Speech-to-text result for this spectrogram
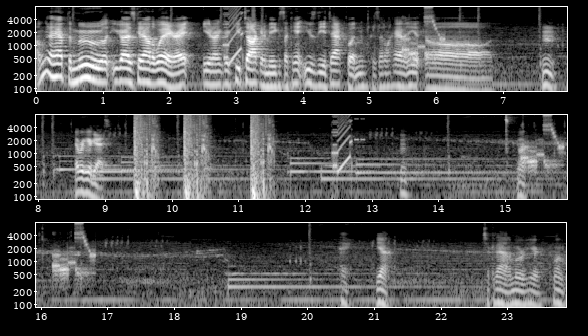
I'm gonna have to move, let you guys get out of the way, right? You're not gonna keep talking to me because I can't use the attack button because I don't have any. Oh. Hmm. Over here, guys. Come on. Hey, yeah. Check it out, I'm over here. Come on.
